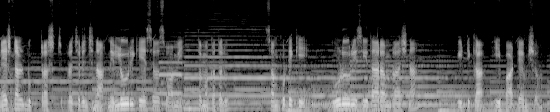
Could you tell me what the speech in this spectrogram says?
నేషనల్ బుక్ ట్రస్ట్ ప్రచురించిన నెల్లూరి కేశవస్వామి ఉత్తమ కథలు. సంపుటికి గూడూరి సీతారాం రాసిన ఇటిక ఈ పాఠ్యాంశం.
